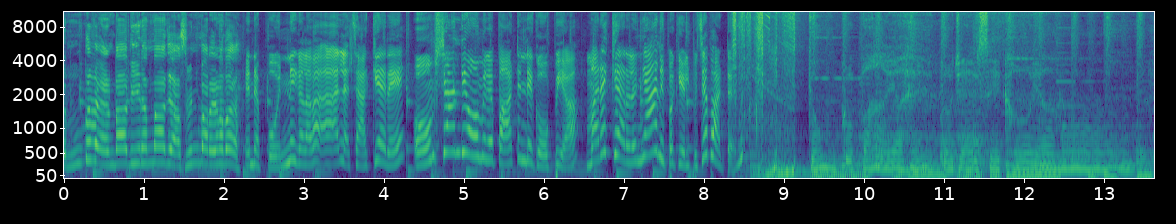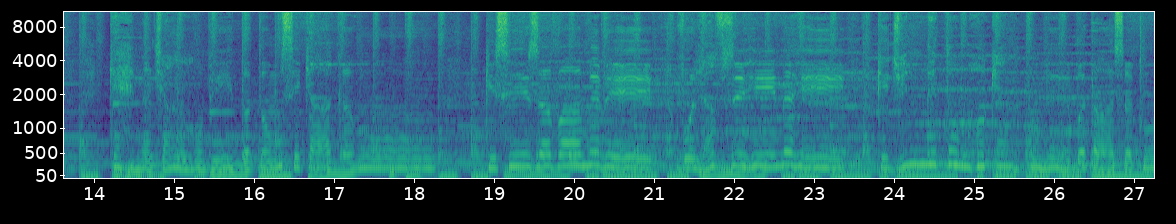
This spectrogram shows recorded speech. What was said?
എന്ത് വേണ്ടാതീനെന്നാ ജാസ്മിൻ പറയണത് എന്റെ പൊന്നുകളവ അല്ല ചാക്കിയാരെ ഓം ശാന്തി ഓമിലെ പാട്ടിന്റെ കോപ്പിയാ മരക്കാറില് ഞാനിപ്പൊ കേൾപ്പിച്ച പാട്ട് तुमको पाया है तो जैसे खोया हूँ कहना चाहूँ भी तो तुमसे क्या कहूँ किसी जबा में भी वो लफ्ज ही नहीं कि जिनमें तुम हो क्या तुम्हें बता सकूं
